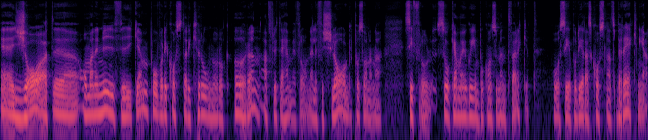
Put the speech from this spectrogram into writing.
Eh, ja, att eh, om man är nyfiken på vad det kostar i kronor och ören att flytta hemifrån eller förslag på sådana siffror så kan man ju gå in på Konsumentverket och se på deras kostnadsberäkningar.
